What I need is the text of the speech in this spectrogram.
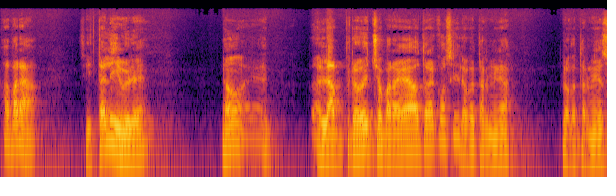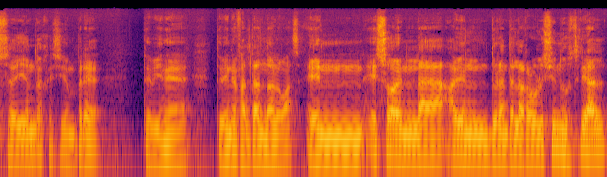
ah, pará, si está libre, ¿no? Eh, la aprovecho para haga otra cosa y lo que termina, lo que termina sucediendo es que siempre te viene, te viene faltando algo más. En, eso en la, durante la revolución industrial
